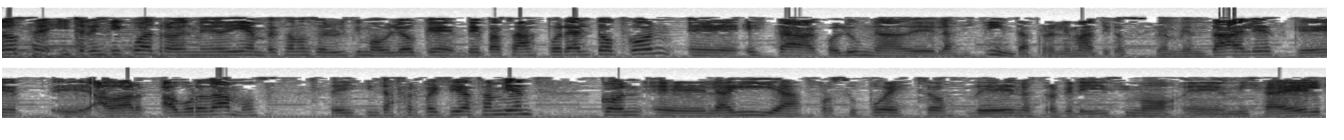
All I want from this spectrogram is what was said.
12 y 34 del mediodía empezamos el último bloque de Pasadas por Alto con eh, esta columna de las distintas problemáticas socioambientales que eh, abordamos de distintas perspectivas también con eh, la guía, por supuesto, de nuestro queridísimo Mijael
